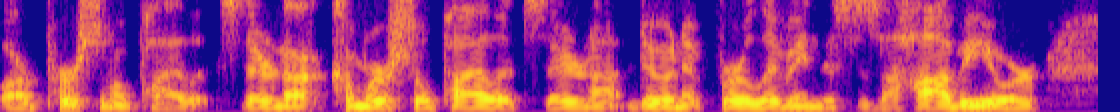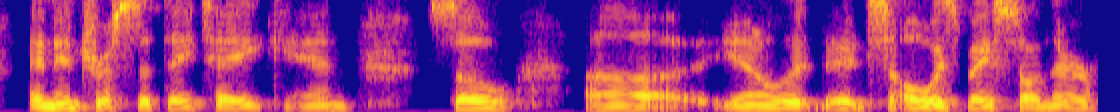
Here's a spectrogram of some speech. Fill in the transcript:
are personal pilots. They're not commercial pilots. They're not doing it for a living. This is a hobby or an interest that they take, and so uh, you know it, it's always based on their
